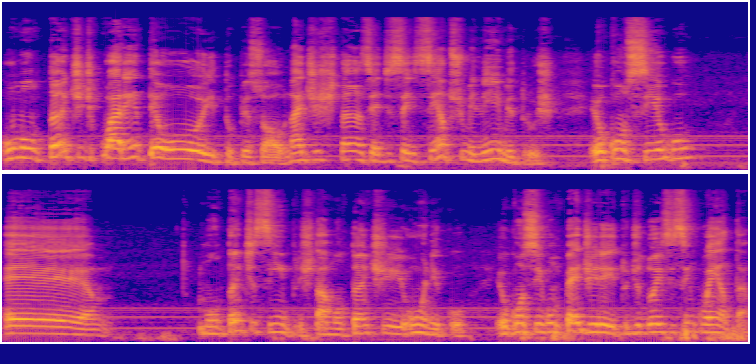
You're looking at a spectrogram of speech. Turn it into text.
um montante de 48, pessoal, na distância de 600 milímetros, eu consigo é, montante simples, tá? Montante único eu consigo um pé direito de 2,50.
